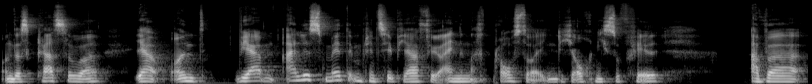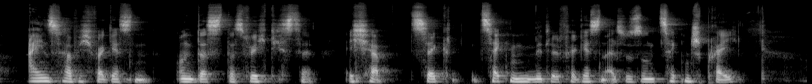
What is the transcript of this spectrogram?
Und das Krasse war, ja, und wir haben alles mit. Im Prinzip, ja, für eine Nacht brauchst du eigentlich auch nicht so viel. Aber eins habe ich vergessen. Und das das Wichtigste. Ich habe Zeck Zeckenmittel vergessen, also so ein Zeckenspray.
